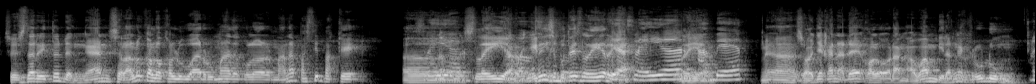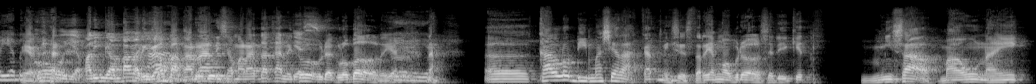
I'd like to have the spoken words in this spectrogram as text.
Suster itu dengan selalu kalau keluar rumah atau keluar mana pasti pakai eh, Slayer. slayer. Namanya Ini slayer. sebutnya slayer Iya, ya. slayer, Slayer. kabet. Nah, soalnya kan ada kalau orang awam bilangnya kerudung. Oh iya Ya betul. kan? Oh iya, paling gampang Paling gampang karena Dulu. disamaratakan itu Yes. udah global ya. Iya, iya. Nah, eh, kalau di masyarakat nih suster yang ngobrol sedikit, misal mau naik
